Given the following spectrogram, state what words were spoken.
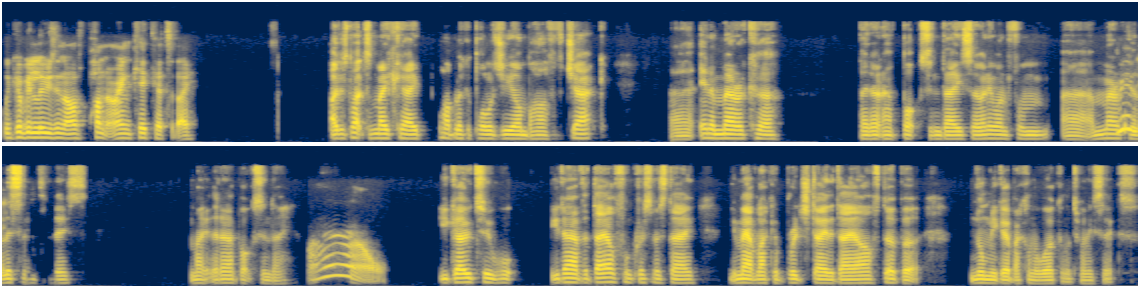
we could be losing our punter and kicker today. I'd just like to make a public apology on behalf of Jack. Uh, in America, they don't have Boxing Day, so anyone from uh, America Really? listening to this, mate, they don't have Boxing Day. Wow. You go to you don't have the day off on Christmas Day. You may have like a bridge day the day after, but normally you go back on the work on the twenty sixth.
